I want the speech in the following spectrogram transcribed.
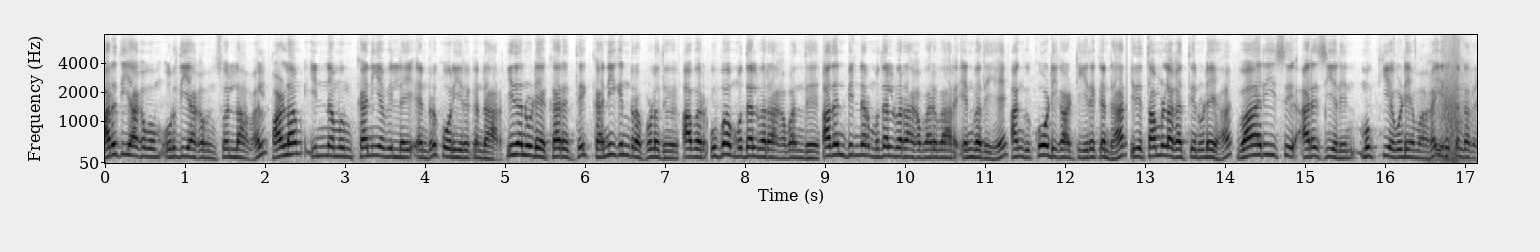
அறுதியாக உறுதியாகவும் சொல்லாமல் பழம் இன்னமும் கனியவில்லை என்று கூறியிருக்கின்றார். இதனுடைய கருத்து கனிகின்ற பொழுது அவர் உப முதல்வராக வந்து அதன் பின்னர் முதல்வராக வருவார் என்பதையே அங்கு கோடி காட்டி இருக்கின்றார் இது தமிழகத்தினுடைய வாரிசு அரசியலின் முக்கிய விடயமாக இருக்கின்றது.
